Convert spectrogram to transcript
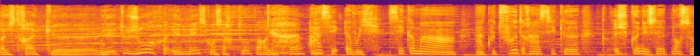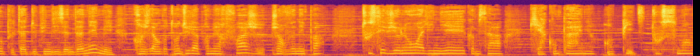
Oistrakh, euh, vous avez toujours aimé ce concerto par Oistrakh? Ah, c'est euh, oui, c'est comme un, un coup de foudre. hein. C'est que je connaissais ce morceau peut-être depuis une dizaine d'années, mais quand je l'ai entendu la première fois, je j'en revenais pas. Tous ces violons alignés comme ça, qui accompagnent en pite doucement,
